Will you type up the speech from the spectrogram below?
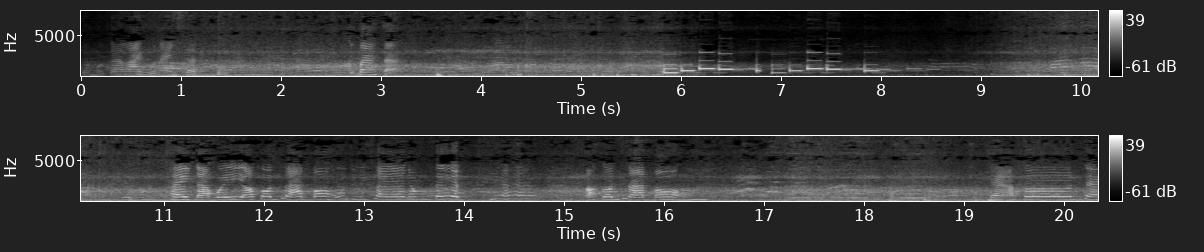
ចូលមើលការ live ខ្លួនឯងសិន ច្បាស់តាហេកដាវីអរគុណស្អាតបងអូជួយ share ខ្ញុំទៀតអរគុណស្អាតបងចាអរគុណចា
